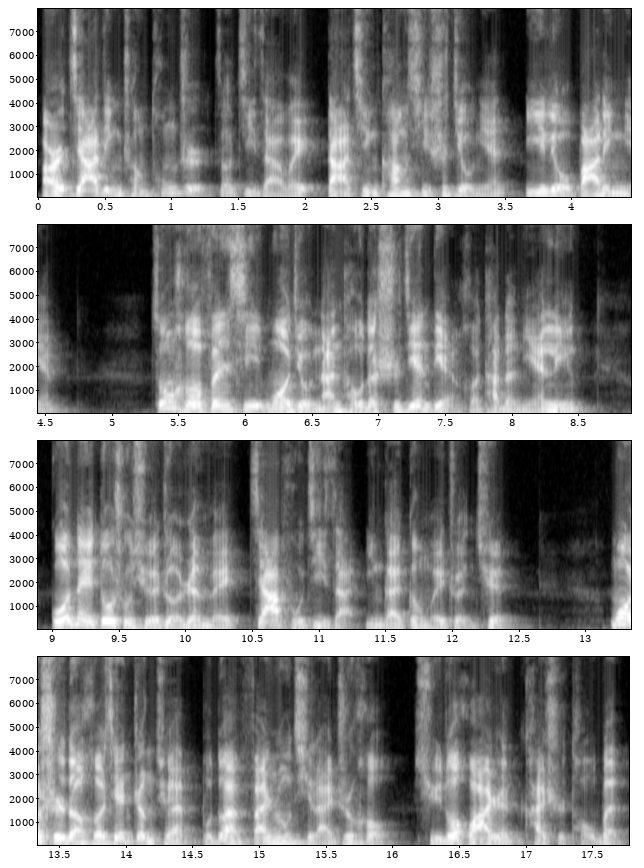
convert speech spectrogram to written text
而《嘉定城通志》则记载为大清康熙十九年（一六八零年）。综合分析莫九南投的时间点和他的年龄，国内多数学者认为家谱记载应该更为准确。莫氏的河仙政权不断繁荣起来之后，许多华人开始投奔。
